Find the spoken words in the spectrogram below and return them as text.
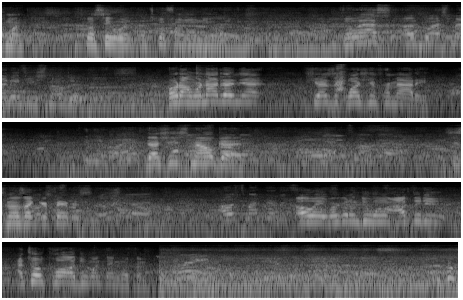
Come on. Let's go see what. Let's go find one you like. Go ask. Uh, go ask Maddie if you smell good. Hold on, we're not done yet. She has a question for Maddie. Can you what? Does she smell good? Yeah, you smell good. She smells like your favorite. Really good. Oh, it's my favorite. Oh wait, we're gonna do one. I have to do. I told Cole I'll do one thing with them. Green. Come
